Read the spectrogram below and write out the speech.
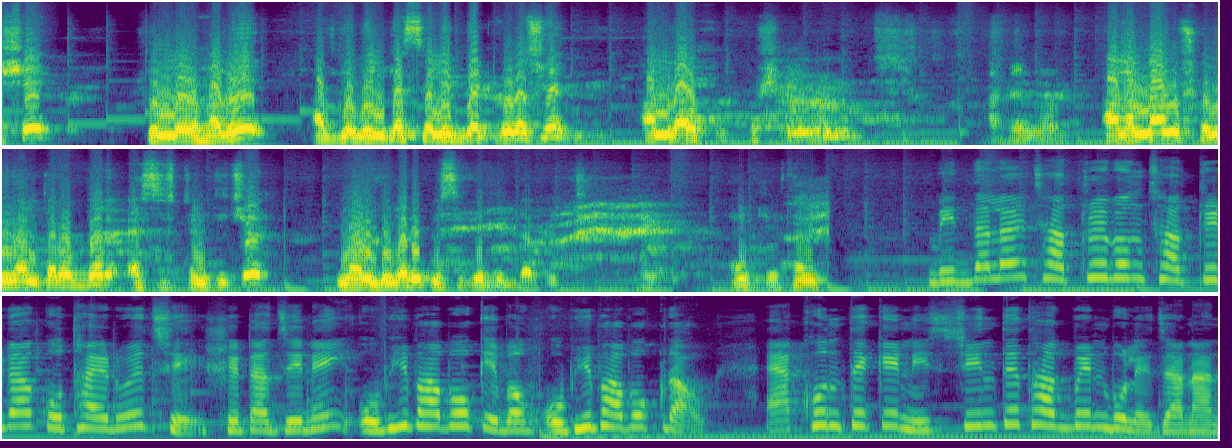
এসে সুন্দরভাবে আজকে দিনটা সেলিব্রেট করেছে আমরাও খুব খুশি। আমার নাম সমীরণ তরফদার অ্যাসিস্ট্যান্ট টিচার নলডুবারি পিসিকে Vidyapith. Thank you thank you বিদ্যালয়ের ছাত্র এবং ছাত্রীরা কোথায় রয়েছে সেটা জেনেই অভিভাবক এবং অভিভাবকরাও এখন থেকে নিশ্চিন্তে থাকবেন বলে জানান।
